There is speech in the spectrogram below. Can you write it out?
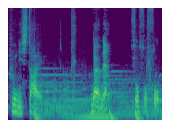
風にしたい。だよねそうそうそう。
